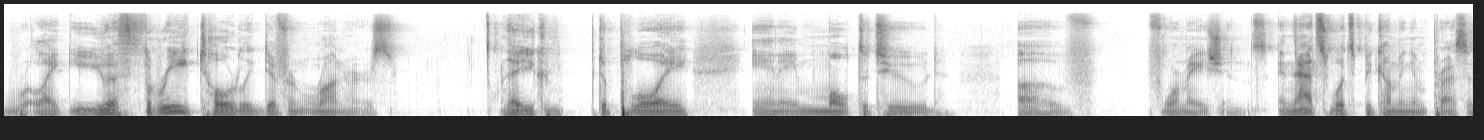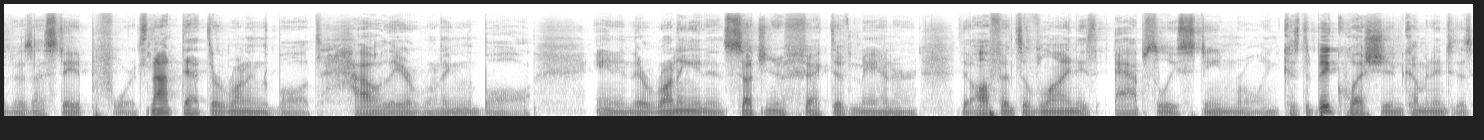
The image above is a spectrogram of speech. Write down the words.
like, you have three totally different runners that you can deploy in a multitude of formations. And that's what's becoming impressive, as I stated before. It's not that they're running the ball, it's how they are running the ball. And they're running it in such an effective manner. The offensive line is absolutely steamrolling. Because the big question coming into this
